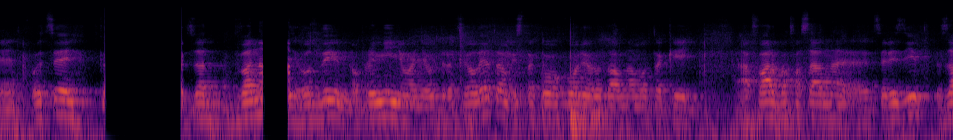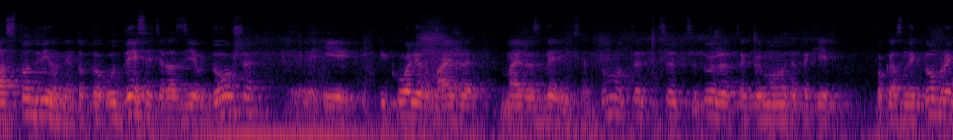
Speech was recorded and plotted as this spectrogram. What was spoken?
Е, Оцей за 12 годин опромінювання ультрафіолетом із такого кольору дав нам отакий. А фарба фасадна е, церезіт за 102 години, тобто у 10 разів довше, е, і, і колір майже, майже зберігся. Тому це, це, це дуже, так би мовити, такий показник добрий.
